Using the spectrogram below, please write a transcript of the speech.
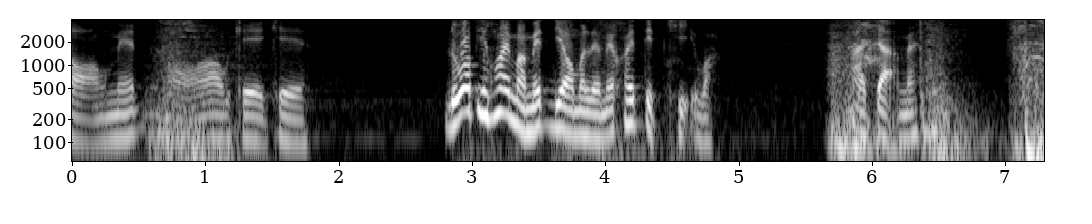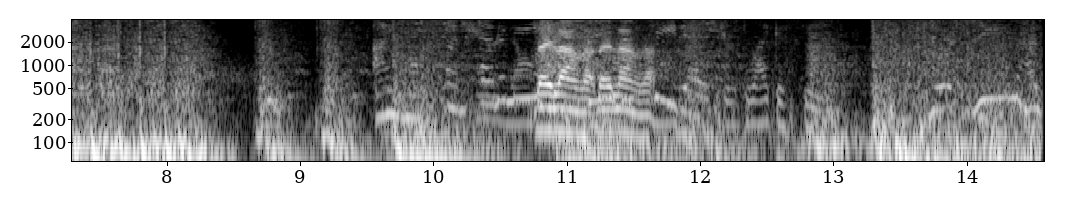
สองเม็ดอ๋อโอเคโอเคหรือว่าพี่ห้อยมาเม็ดเดียวมันเลยไม่ค่อยติดขีวะ อาจจะไหม I must An carry enemy on ได้ล่างละได้ล่างละ defeated. ancestors' legacy. Your team has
